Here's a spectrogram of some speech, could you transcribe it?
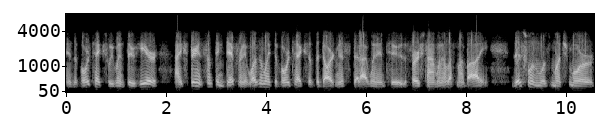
and the vortex we went through here, I experienced something different. It wasn't like the vortex of the darkness that I went into the first time when I left my body. This one was much more.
